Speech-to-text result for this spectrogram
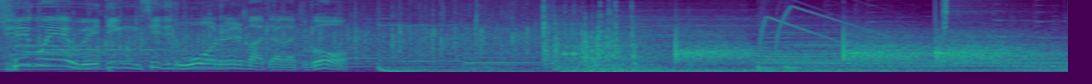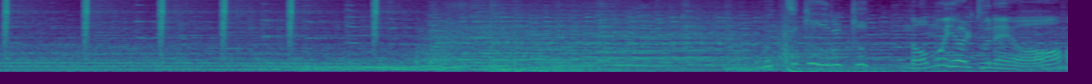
최고의 웨딩 시즌 5월을 맞아가지고 어떻게 이렇게 너무 혈투네요.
